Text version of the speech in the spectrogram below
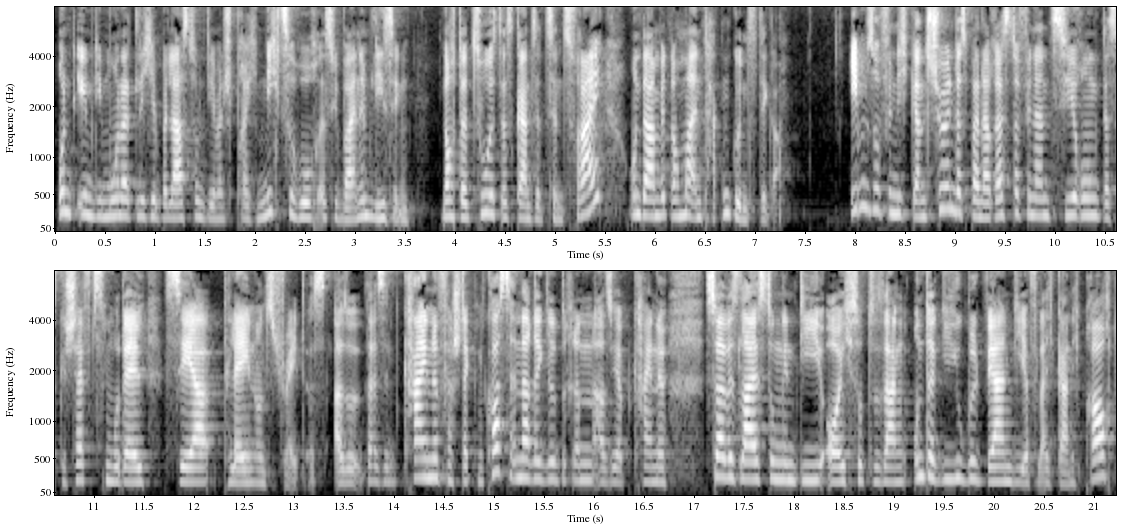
und eben die monatliche Belastung dementsprechend nicht so hoch ist wie bei einem Leasing. Noch dazu ist das Ganze zinsfrei und damit nochmal einen Tacken günstiger. Ebenso finde ich ganz schön, dass bei einer Rösterfinanzierung das Geschäftsmodell sehr plain und straight ist. Also da sind keine versteckten Kosten in der Regel drin. Also ihr habt keine Serviceleistungen, die euch sozusagen untergejubelt werden, die ihr vielleicht gar nicht braucht.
